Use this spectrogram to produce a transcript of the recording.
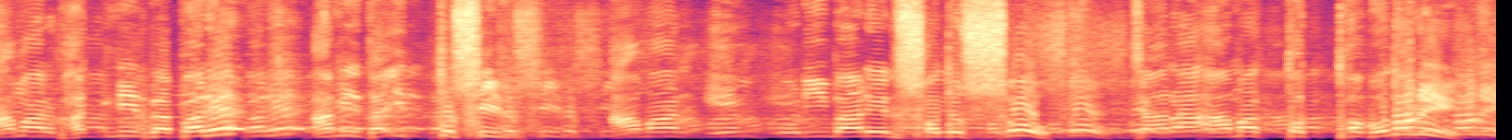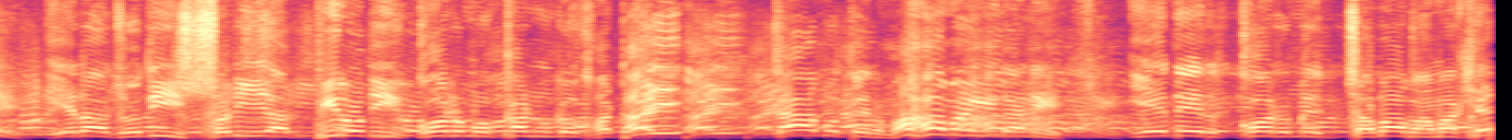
আমার ভাগ্নির ব্যাপারে আমি দায়িত্বশীল। আমার এই পরিবারের সদস্য যারা আমার তত্ত্বাবধানে এরা যদি শরিয়াত বিরোধী কর্মকাণ্ড ঘটায় কামতের মহাময়দানে এদের কর্মের জবাব আমাকে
